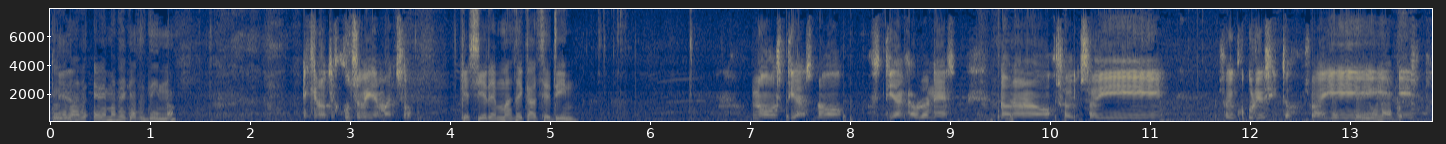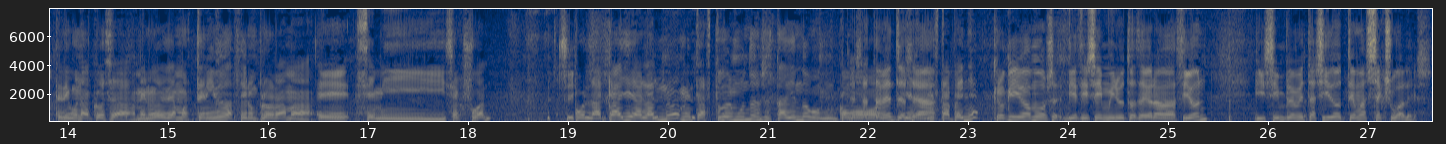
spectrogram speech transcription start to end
Tú eres más, eres más de calcetín, ¿no? Es que no te escucho bien, macho. Que si eres más de calcetín. No, hostias, no. Hostia, cabrones. No, no, no. Soy, soy, soy curiosito. Soy. Te, te digo una, eh, te digo una cosa, menudo hemos tenido de hacer un programa eh, semisexual Sí. por la calle hablando mientras todo el mundo nos está viendo con- como Exactamente, o ¿y es- sea- y esta peña. Creo que llevamos 16 minutos de grabación y simplemente ha sido temas sexuales.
